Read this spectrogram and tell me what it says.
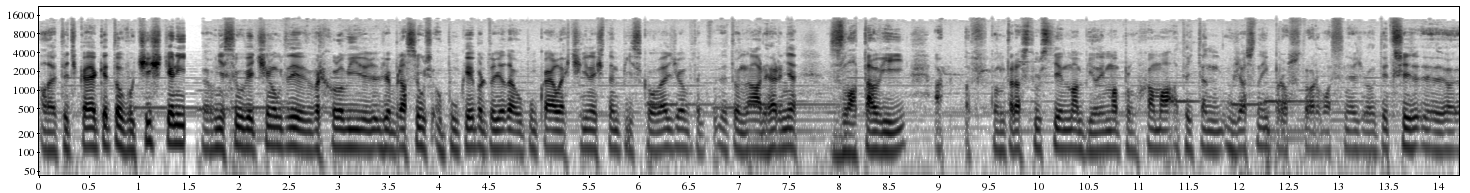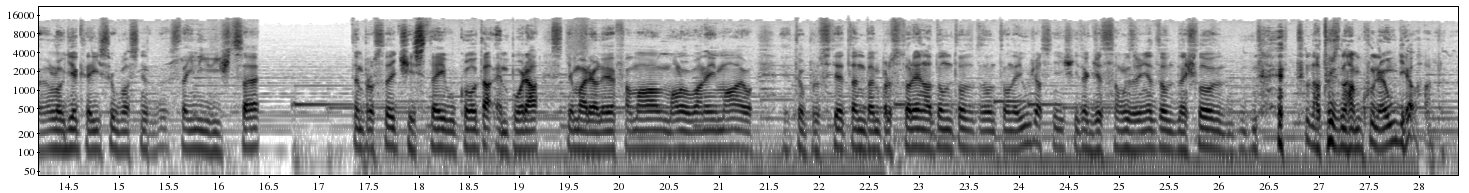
Ale teďka, jak je to očištěný, Oni jsou většinou ty vrcholové žebra jsou z opůky, protože ta opůka je lehčí než ten pískovec, že? tak je to nádherně zlatavý a v kontrastu s těma bílýma plochama a teď ten úžasný prostor vlastně, že? ty tři eh, lodě, které jsou vlastně v stejné výšce. Ten prostor je čistý, okolo ta empora s těma reliefama malovanýma, jo. Je to prostě, ten, ten prostor je na tom to, to, to nejúžasnější, takže samozřejmě to nešlo na tu známku neudělat.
